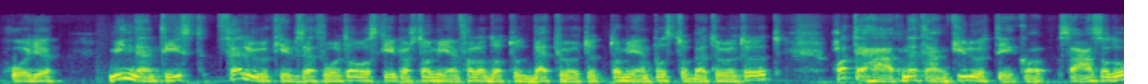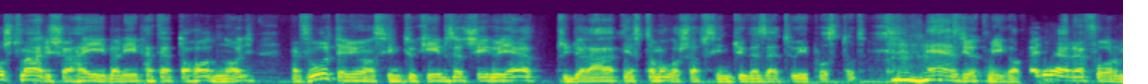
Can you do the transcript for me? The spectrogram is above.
hogy minden tiszt felülképzett volt ahhoz képest, amilyen feladatot betöltött, amilyen posztot betöltött. Ha tehát netán kilőtték a századost, már is a helyébe léphetett a hadnagy, mert volt egy olyan szintű képzettség, hogy el tudja látni ezt a magasabb szintű vezetői posztot. Uh-huh. Ehhez jött még a fegyverreform,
